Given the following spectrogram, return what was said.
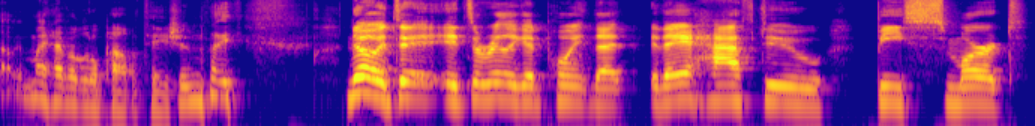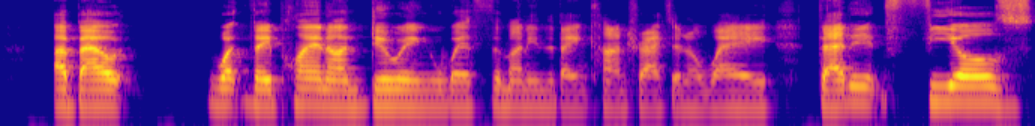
I might have a little palpitation. Like, No, it's a it's a really good point that they have to be smart about what they plan on doing with the Money in the Bank contract in a way that it feels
